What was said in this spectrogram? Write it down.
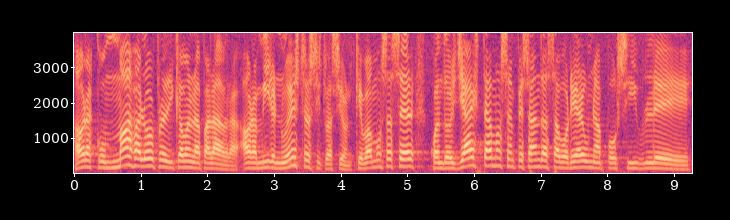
ahora con más valor predicaban la palabra. Ahora miren nuestra situación. ¿Qué vamos a hacer cuando ya estamos empezando a saborear una posible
